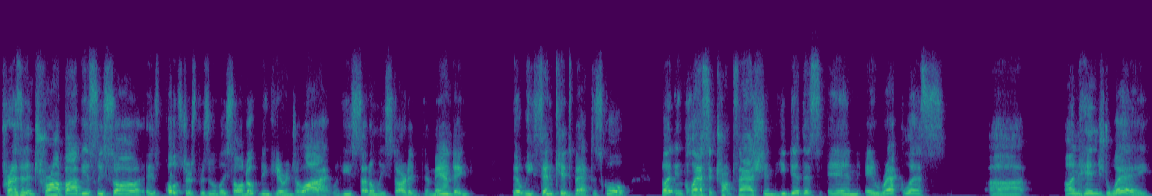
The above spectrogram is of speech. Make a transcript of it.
President Trump obviously saw his posters, presumably saw an opening here in July when he suddenly started demanding that we send kids back to school. But in classic Trump fashion, he did this in a reckless, uh, unhinged way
